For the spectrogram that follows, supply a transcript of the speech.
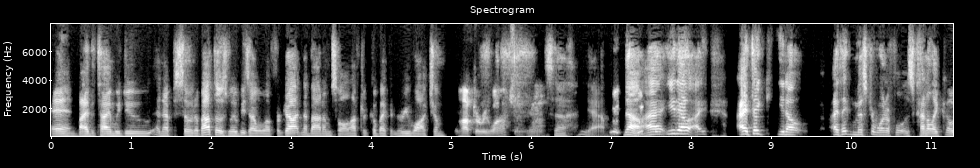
and by the time we do an episode about those movies, I will have forgotten about them, so I'll have to go back and rewatch them. We'll have to rewatch them. Yeah. So yeah, no, I you know I I think you know I think Mr. Wonderful is kind of like a,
